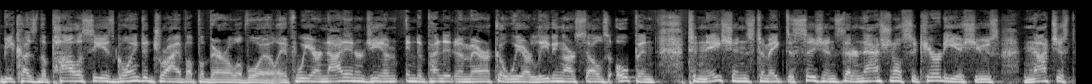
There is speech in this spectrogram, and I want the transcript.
because the policy is going to drive up a barrel of oil. If we are not energy independent in America, we are leaving ourselves open to nations to make decisions that are national security issues, not just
